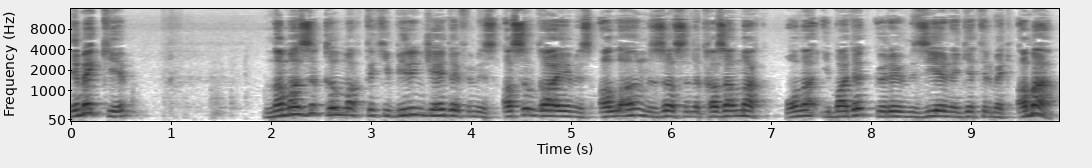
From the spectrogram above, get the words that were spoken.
Demek ki namazı kılmaktaki birinci hedefimiz, asıl gayemiz Allah'ın rızasını kazanmak, ona ibadet görevimizi yerine getirmek ama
